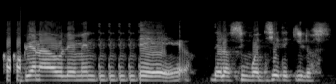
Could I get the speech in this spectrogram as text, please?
campeona doblemente de los 57 kilos.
